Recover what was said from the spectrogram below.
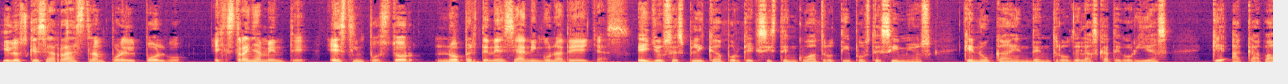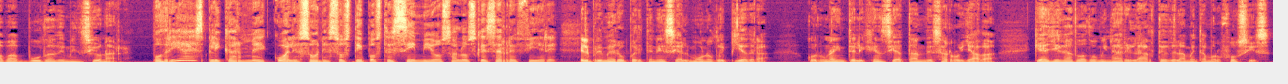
y los que se arrastran por el polvo. Extrañamente, este impostor no pertenece a ninguna de ellas. Ello se explica porque existen cuatro tipos de simios que no caen dentro de las categorías que acababa Buda de mencionar. ¿Podría explicarme cuáles son esos tipos de simios a los que se refiere? El primero pertenece al mono de piedra, con una inteligencia tan desarrollada que ha llegado a dominar el arte de la metamorfosis,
